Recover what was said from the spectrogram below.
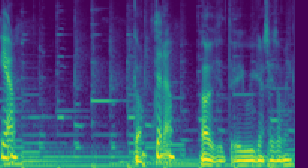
Yeah. Go. Ditto. Oh, were you gonna say something?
